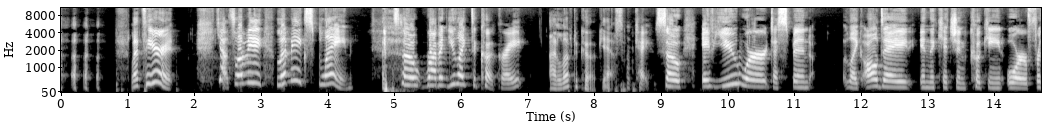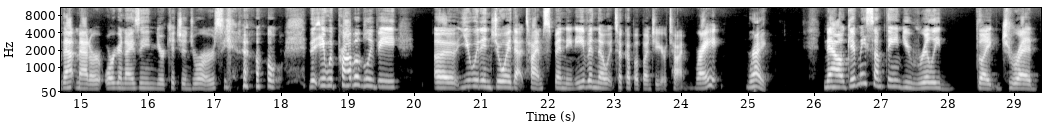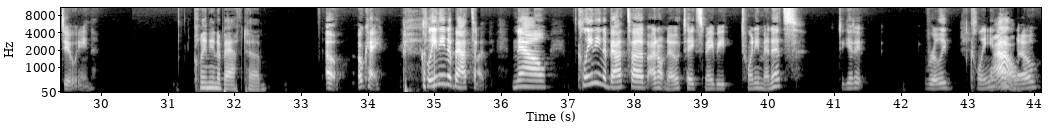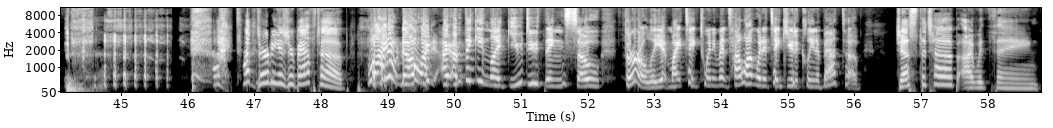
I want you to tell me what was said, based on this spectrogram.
Let's hear it. Yeah, so let me let me explain. So, Robyn, you like to cook, right? I love to cook, yes. Okay. So, if you were to spend like all day in the kitchen cooking or for that matter organizing your kitchen drawers you know? It would probably be uh you would enjoy that time spending even though it took up a bunch of your time right? Right. Now give me something you really like dread doing. Cleaning a bathtub. Oh okay. Cleaning a bathtub. Now cleaning a bathtub i don't know takes maybe 20 minutes to get it really clean. Wow. I don't know. how, dirty is your bathtub? well, I don't know. I, I, I'm thinking like you do things so thoroughly, it might take 20 minutes. How long would it take you to clean a bathtub? Just the tub, I would think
